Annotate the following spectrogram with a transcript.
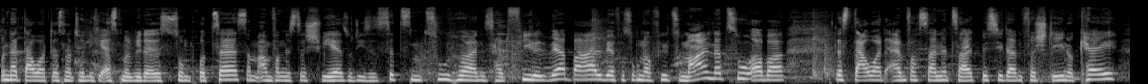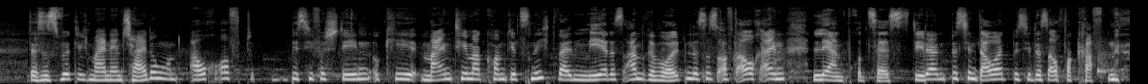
Und da dauert das natürlich erstmal wieder. Ist so ein Prozess. Am Anfang ist das schwer, so dieses Sitzen, Zuhören ist halt viel verbal. Wir versuchen auch viel zu malen dazu, aber das dauert einfach seine Zeit, bis sie dann verstehen, okay, das ist wirklich meine Entscheidung und auch oft, bis sie verstehen, okay, mein Thema kommt jetzt nicht, weil mehr das andere wollten. Das ist oft auch ein Lernprozess, der ein bisschen dauert, bis sie das auch verkraften.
